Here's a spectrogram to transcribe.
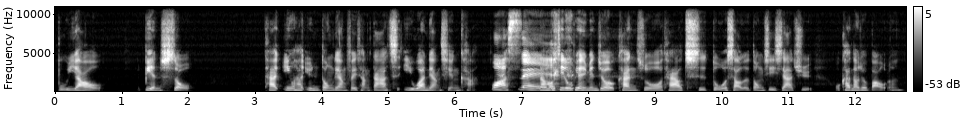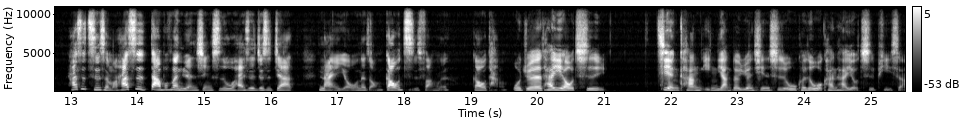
不要变瘦，他因为他运动量非常大，他吃一万两千卡。哇塞！然后纪录片里面就有看说他要吃多少的东西下去，我看到就饱了。他是吃什么？它是大部分原型食物，还是就是加奶油那种高脂肪的、高糖？我觉得他也有吃健康营养的原型食物，可是我看他有吃披萨。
